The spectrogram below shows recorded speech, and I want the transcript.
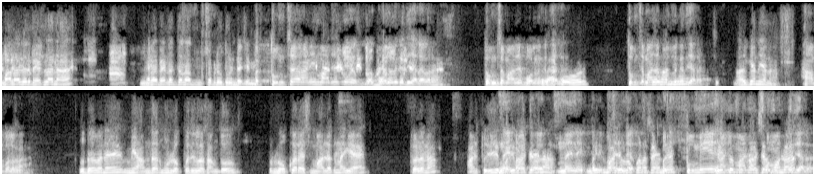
मला जर भेटला ना. मला भेटला त्याला कपडे उतरून द्यायचे मी पण तुमचं आणि माझं ते बोलणं कधी झालं बरं तुमचं माझं बोलणं कधी झालं? राठोड तुमचं माझं बोलणं कधी झालं? ऐका नाही ना. हा बोला ना. सुदैवाने मी आमदार म्हणून लोकप्रतिनिधीला सांगतो तू नोकर आहेस मालक नाही आहे कळलं ना? आणि तुझी जी नाही परिभाषा आहे ना पण- नाही नाही मी परिभाषा माझ्या म्हणजे- लोकांना सांगितलं, म्हणजे तुम्ही आणि तू संवाद कधी झालं?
